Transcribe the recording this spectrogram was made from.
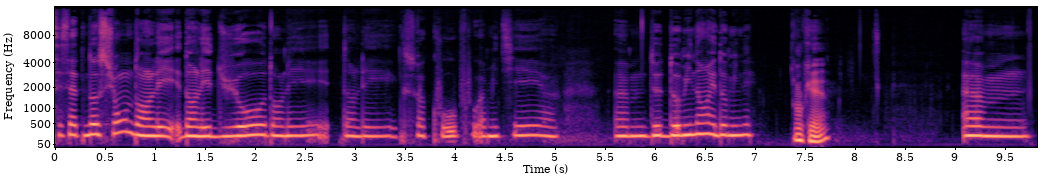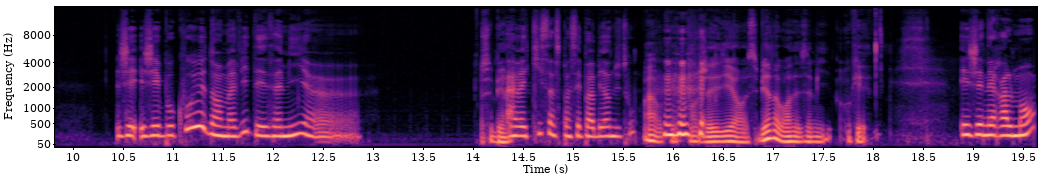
c'est cette notion dans les, dans les duos, dans les, dans les, que ce soit couple ou amitié, euh, euh, de dominant et dominé. Ok. J'ai beaucoup eu dans ma vie des amis C'est bien. avec qui ça se passait pas bien du tout. Ah ok. J'allais dire, c'est bien d'avoir des amis. Ok. Et généralement,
